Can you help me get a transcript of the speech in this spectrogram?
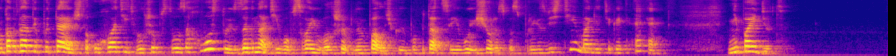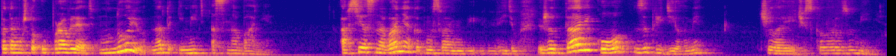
Но когда ты пытаешься ухватить волшебство за хвост, то есть загнать его в свою волшебную палочку и попытаться его еще раз воспроизвести, магия тебе говорит, э -э, не пойдет, потому что управлять мною надо иметь основания. А все основания, как мы с вами видим, лежат далеко за пределами человеческого разумения.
